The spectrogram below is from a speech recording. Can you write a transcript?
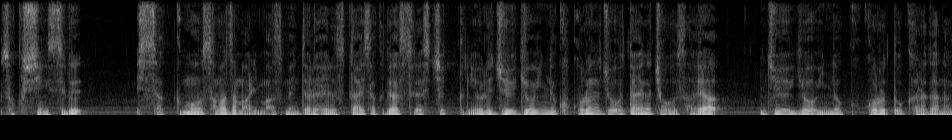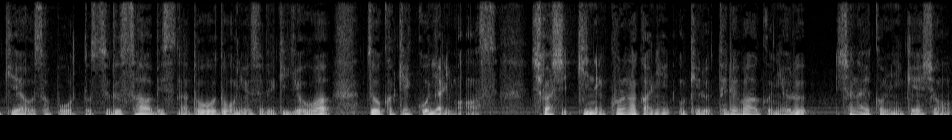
促進する施策も様々あります。メンタルヘルス対策ではストレスチェックによる従業員の心の状態の調査や従業員の心と体のケアをサポートするサービスなどを導入する企業は増加傾向にありますしかし近年コロナ禍におけるテレワークによる社内コミュニケーション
